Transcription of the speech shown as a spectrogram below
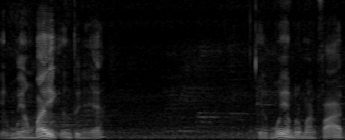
ilmu yang baik tentunya ya. Ilmu yang bermanfaat.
